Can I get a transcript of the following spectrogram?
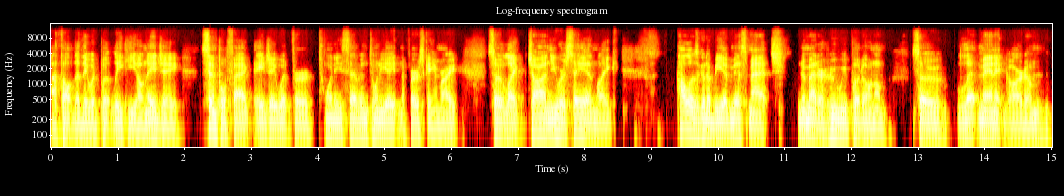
I thought that they would put Leaky on AJ. Simple fact, AJ went for 27, 28 in the first game, right? So, like, John, you were saying, like, Paolo's going to be a mismatch no matter who we put on him. So let Manek guard him,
